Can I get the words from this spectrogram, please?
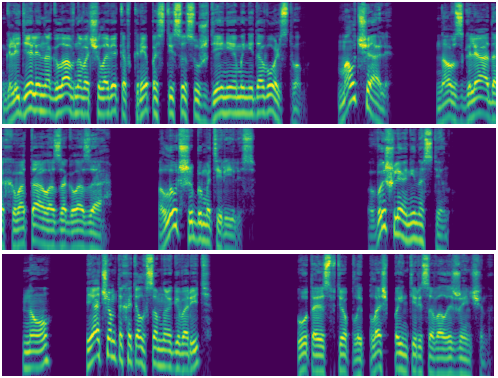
глядели на главного человека в крепости с осуждением и недовольством, молчали, но взгляда хватало за глаза. Лучше бы матерились. Вышли они на стену. «Ну, и о чем ты хотел со мной говорить?» Утаясь в теплый плащ, поинтересовалась женщина.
